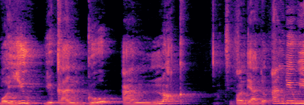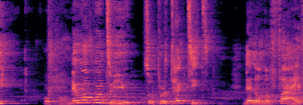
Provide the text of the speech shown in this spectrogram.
But you you can go and knock on their door and they will Open. they will open to you. So protect it. Then number five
